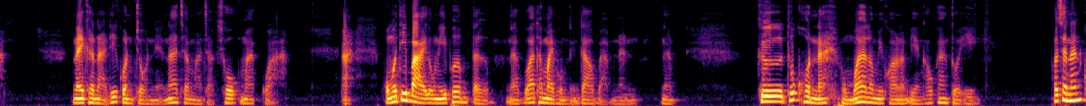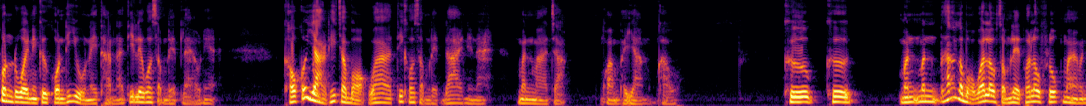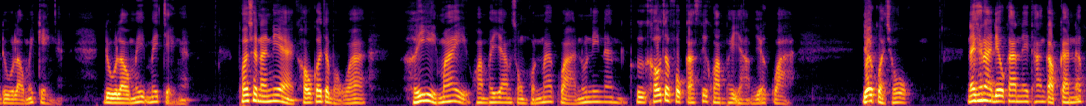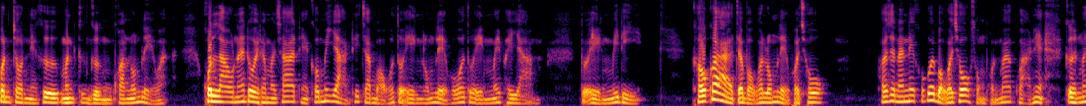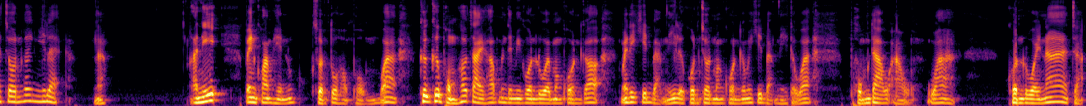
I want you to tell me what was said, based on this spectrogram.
ในขณะที่คนจนเนี่ยน่าจะมาจากโชคมากกว่าอะผมอธิบายตรงนี้เพิ่มเติมนะว่าทำไมผมถึงเดาแบบนั้นนะคือทุกคนนะผมว่าเรามีความลำเอียงเข้าข้างตัวเอง เพราะฉะนั้นคนรวยเนี่ยคือคนที่อยู่ในฐานะที่เรียกว่าสำเร็จแล้วเนี่ย เขาก็อยากที่จะบอกว่าที่เขาสำเร็จได้เนี่ยนะมันมาจากความพยายามของเขา คือคือมันมันถ้าเราบอกว่าเราสำเร็จเพราะเราฟลุกมามันดูเราไม่เก่งอะ่ะดูเราไม่ไม่เจ๋งอะ่ะเพราะฉะนั้นเนี่ยเขาก็จะบอกว่าเฮ้ยไม่ความพยายามส่งผลมากกว่านู่นนี่นั่น คือเขาจะโฟกัสที่ความพยายามเยอะกว่า เยอะกว่าโชค ในขณะเดียวกันในทางกลับกันนะคนจนเนี่ยคือมันกึ่งกึ่งความล้มเหลวอะคนเรานะโดยธรรมชาติเนี่ยก็ไม่อยากที่จะบอกว่าตัวเองล้มเหลวเพราะว่าตัวเองไม่พยายาม ตัวเองไม่ดี เขาก็อาจจะบอกว่าล้มเหลวเพราะโชค เพราะฉะนั้นเนี่ยเขาก็บอกว่าโชคส่งผลมากกว่าเนี่ยเกิดมาจนก็อย่างนี้แหละนะอันนี้เป็นความเห็นส่วนตัวของผมว่าคือคือผมเข้าใจครับมันจะมีคนรวยบางคนก็ไม่ได้คิดแบบนี้ หรือคนจนบางคนก็ไม่คิดแบบนี้ แต่ว่าผมเดาเอาว่าคนรวยน่าจะ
